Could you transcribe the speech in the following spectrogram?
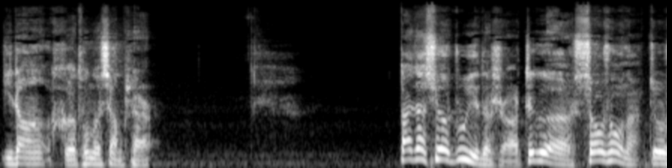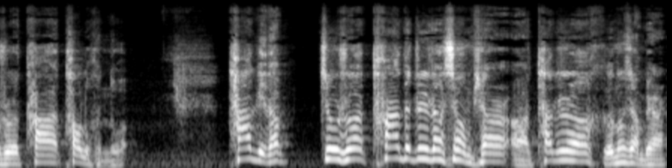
一张合同的相片大家需要注意的是啊，这个销售呢，就是说他套路很多，他给他就是说他的这张相片啊，他这张合同相片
